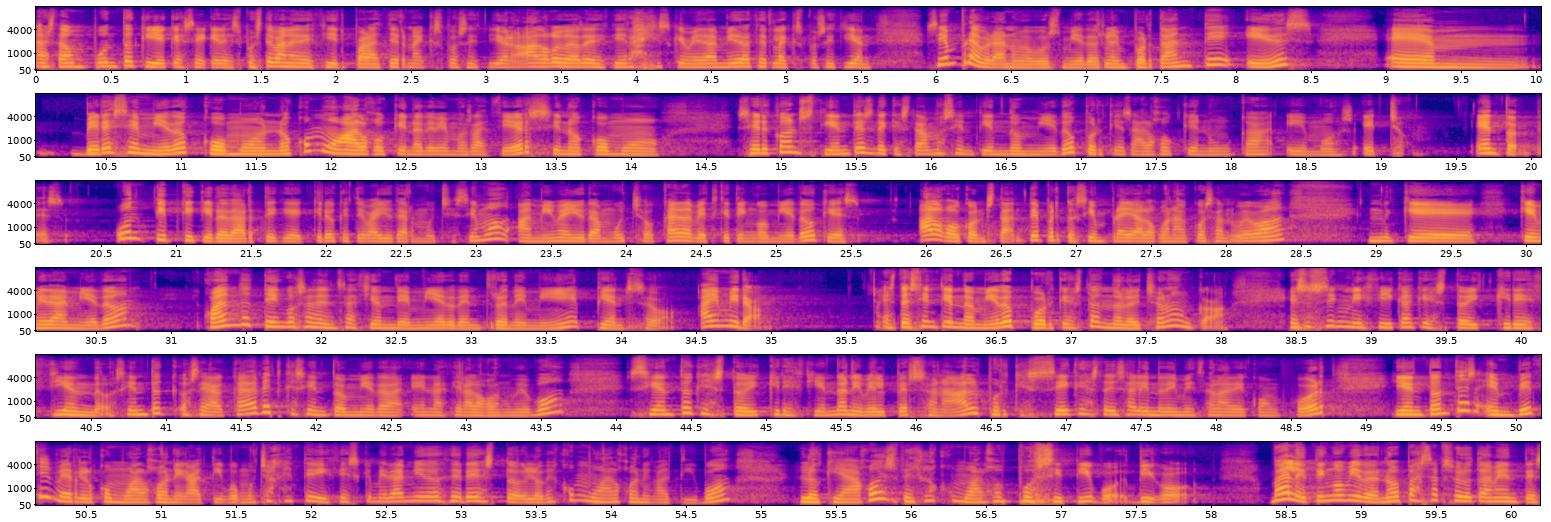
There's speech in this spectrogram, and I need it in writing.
hasta un punto que yo que sé, que después te van a decir para hacer una exposición o algo y vas a decir, ay, es que me da miedo hacer la exposición. Siempre habrá nuevos miedos. Lo importante es Em, ver ese miedo como no como algo que no debemos hacer, sino como ser conscientes de que estamos sintiendo miedo porque es algo que nunca hemos hecho. Entonces, un tip que quiero darte que creo que te va a ayudar muchísimo, a mí me ayuda mucho cada vez que tengo miedo, que es algo constante, porque siempre hay alguna cosa nueva que, que me da miedo. Cuando tengo esa sensación de miedo dentro de mí, pienso, ay, mira, Estoy sintiendo miedo porque esto no lo he hecho nunca. Eso significa que estoy creciendo. Siento, o sea, cada vez que siento miedo en hacer algo nuevo, siento que estoy creciendo a nivel personal porque sé que estoy saliendo de mi zona de confort. Y entonces, en vez de verlo como algo negativo, mucha gente dice, es que me da miedo hacer esto y lo ve como algo negativo, lo que hago es verlo como algo positivo. Digo, Vale, tengo miedo, no pasa absolutamente,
